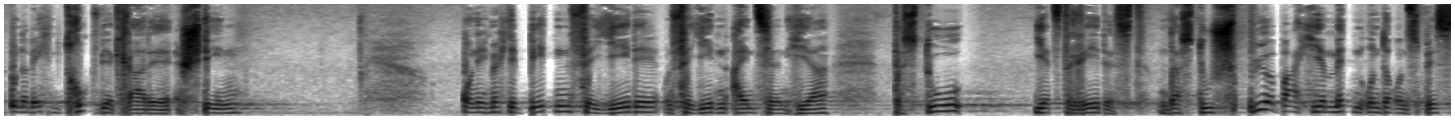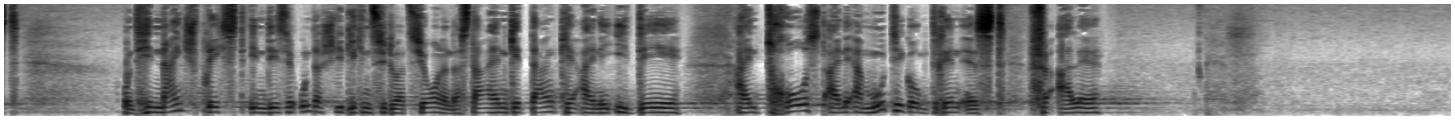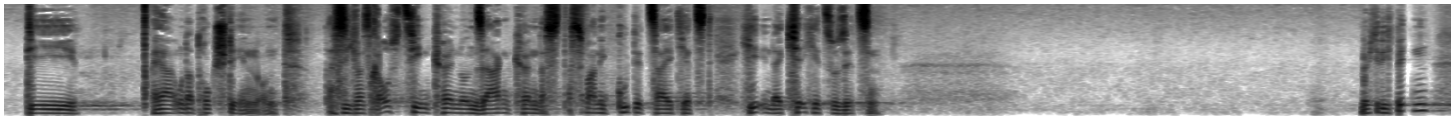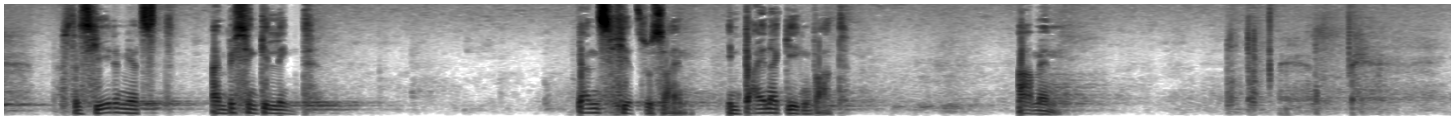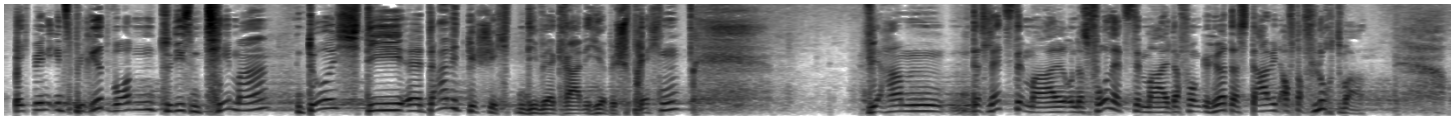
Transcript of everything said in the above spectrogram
unter welchem Druck wir gerade stehen. Und ich möchte beten für jede und für jeden Einzelnen hier, dass du jetzt redest und dass du spürbar hier mitten unter uns bist und hineinsprichst in diese unterschiedlichen Situationen, dass da ein Gedanke, eine Idee, ein Trost, eine Ermutigung drin ist für alle, die ja, unter Druck stehen und dass sie sich was rausziehen können und sagen können, dass das war eine gute Zeit, jetzt hier in der Kirche zu sitzen. Ich möchte dich bitten, dass das jedem jetzt ein bisschen gelingt, ganz hier zu sein, in deiner Gegenwart. Amen. Ich bin inspiriert worden zu diesem Thema durch die äh, David-Geschichten, die wir gerade hier besprechen. Wir haben das letzte Mal und das vorletzte Mal davon gehört, dass David auf der Flucht war.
